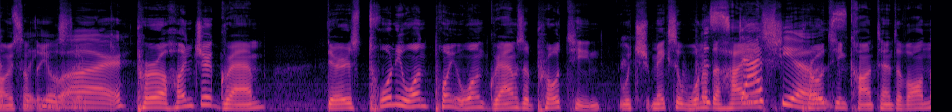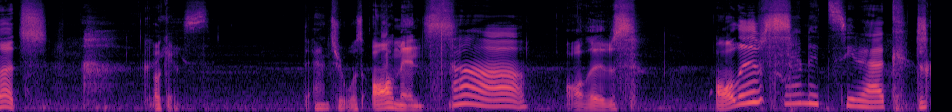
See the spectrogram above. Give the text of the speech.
call me something else are. per 100 gram there's 21.1 grams of protein which makes it one of the highest protein content of all nuts. Oh, okay. the answer was almonds. Oh, olives. Olives? Damn it, Sirak. just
